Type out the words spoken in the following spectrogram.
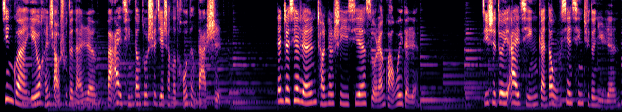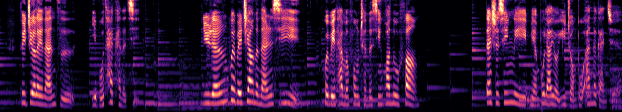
尽管也有很少数的男人把爱情当作世界上的头等大事。但这些人常常是一些索然寡味的人，即使对于爱情感到无限兴趣的女人，对这类男子也不太看得起。女人会被这样的男人吸引，会被他们奉承的心花怒放，但是心里免不了有一种不安的感觉。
